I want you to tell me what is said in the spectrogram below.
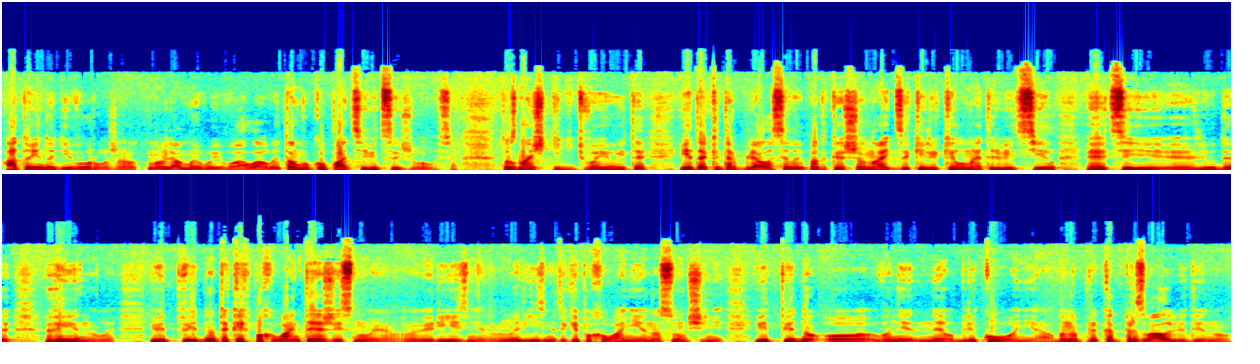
а то іноді вороже. От, мовляв, ми воювали, а ви там в окупації відсиджувалися. То значить, ідіть воюйте. І так і траплялися випадки, що навіть за кілька кілометрів від сіл е, ці е, люди гинули. І відповідно таких поховань теж існує е, різні. Ну, різні такі поховання є на Сумщині. І відповідно вони не обліковані. Або, наприклад, призвали людину,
